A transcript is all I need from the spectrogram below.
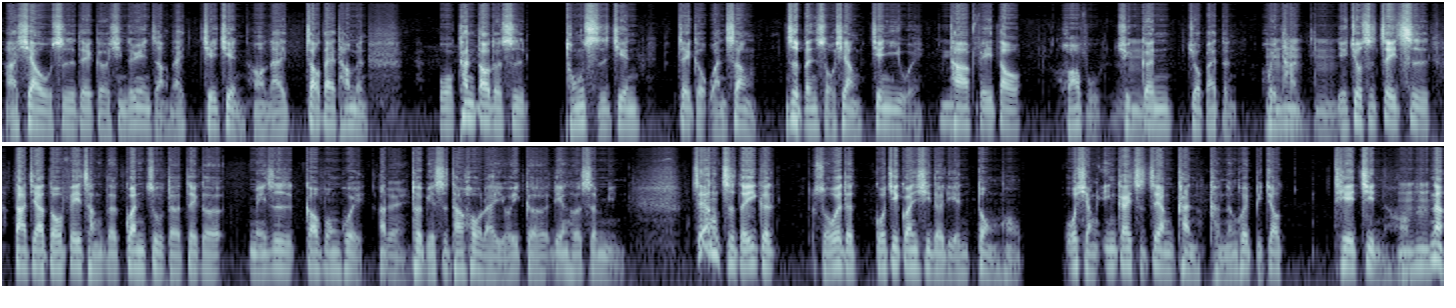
啊，下午是这个行政院长来接见哦，来招待他们。我看到的是同时间这个晚上。日本首相菅义伟，他飞到华府去跟 Joe Biden 会谈，也就是这一次大家都非常的关注的这个美日高峰会啊，特别是他后来有一个联合声明，这样子的一个所谓的国际关系的联动哈，我想应该是这样看，可能会比较贴近哈。那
